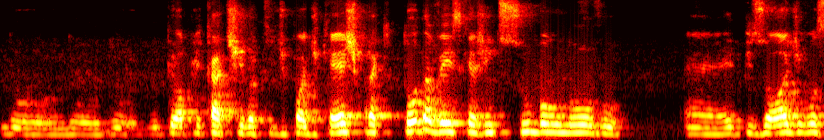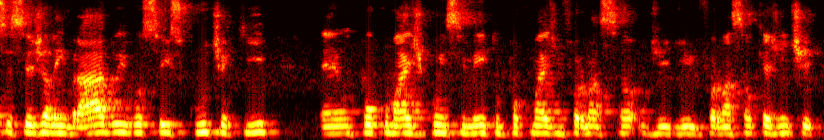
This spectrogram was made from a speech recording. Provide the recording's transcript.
do, do, do, do teu aplicativo aqui de podcast, para que toda vez que a gente suba um novo é, episódio, você seja lembrado e você escute aqui é, um pouco mais de conhecimento, um pouco mais de informação, de, de informação que a gente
